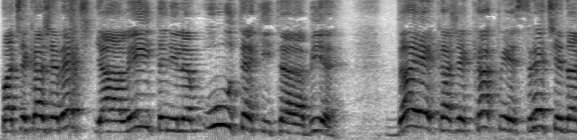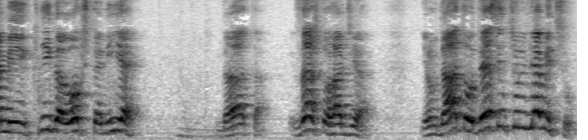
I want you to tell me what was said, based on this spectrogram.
Pa će, kaže, reći, ja lejteni lemute kitabije. Da je, kaže, kakve sreće da mi knjiga uopšte nije data. Zašto Hadžija? Je mu data u desnicu ili ljevicu?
